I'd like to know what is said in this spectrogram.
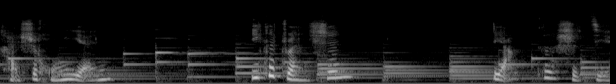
还是红颜，一个转身，两个世界。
